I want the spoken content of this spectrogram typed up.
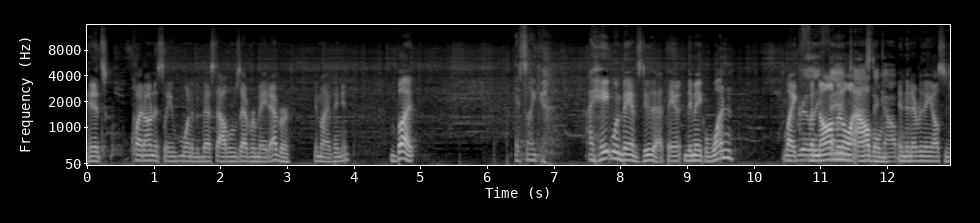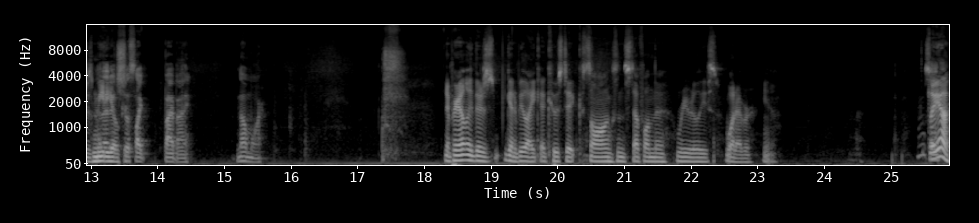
And it's quite honestly one of the best albums ever made ever in my opinion. But it's like i hate when bands do that. They they make one like Really phenomenal album, album. and then everything else is just And mediocre it's just like bye bye, no more. And apparently there's gonna be like acoustic songs and stuff on the re-release, whatever, you know. So yeah,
